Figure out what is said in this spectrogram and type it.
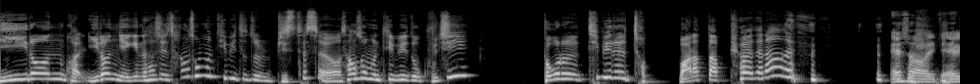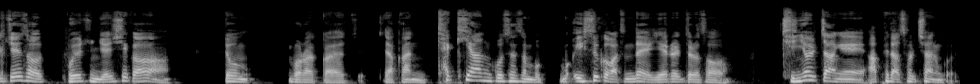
이런, 관- 이런 얘기는 사실 상소문 TV도 좀 비슷했어요. 상소문 TV도 굳이 저거를 TV를 적, 말았다 펴야 되나? 그래서 이제 LG에서 보여준 예시가 좀 뭐랄까요 약간 테키한 곳에서 뭐, 뭐 있을 것 같은데 예를 들어서 진열장에 앞에다 설치하는 거예요.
